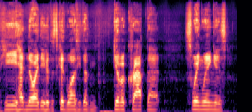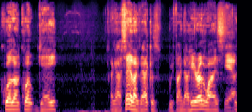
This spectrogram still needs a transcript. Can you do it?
he had no idea who this kid was. He doesn't give a crap that Swingwing is quote unquote gay. I gotta say it like that because we find out here otherwise Yeah. in,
